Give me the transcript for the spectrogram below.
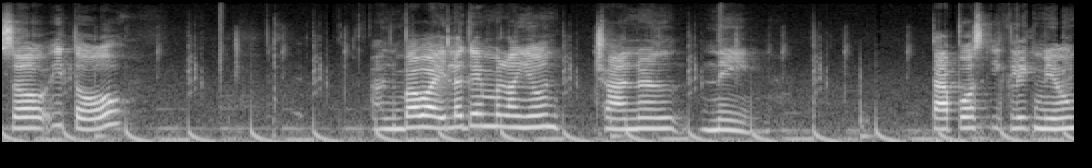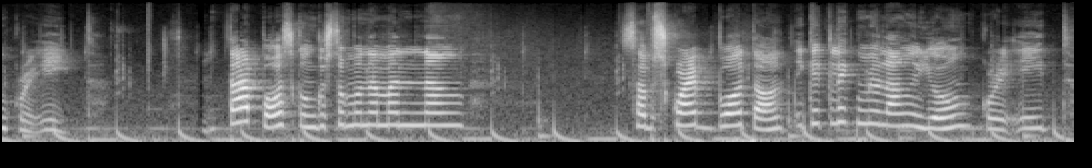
So, ito, halimbawa, ilagay mo lang yung channel name. Tapos, i-click mo yung create. Tapos, kung gusto mo naman ng subscribe button, i-click mo lang yung create.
